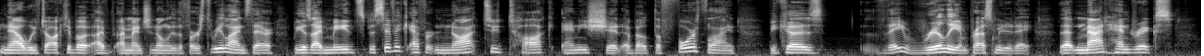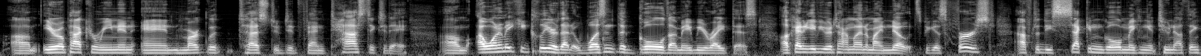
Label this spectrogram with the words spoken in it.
now we've talked about I've, i mentioned only the first three lines there because I made specific effort not to talk any shit about the fourth line because they really impressed me today. That Matt Hendricks, um, Iiro Pakarinen, and Mark Letestu did fantastic today. Um, I want to make it clear that it wasn't the goal that made me write this. I'll kind of give you a timeline of my notes because first, after the second goal, making it 2 0,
